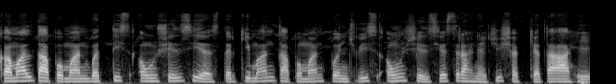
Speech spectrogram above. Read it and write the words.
कमाल तापमान बत्तीस अंश सेल्सिअस तर किमान तापमान पंचवीस अंश सेल्सिअस राहण्याची शक्यता आहे.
